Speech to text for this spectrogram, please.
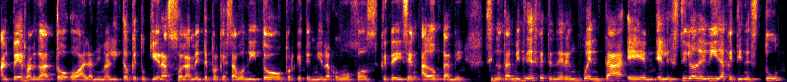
al perro, al gato o al animalito que tú quieras solamente porque está bonito o porque te mira con ojos que te dicen adóptame, sino también tienes que tener en cuenta eh, el estilo de vida que tienes tú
